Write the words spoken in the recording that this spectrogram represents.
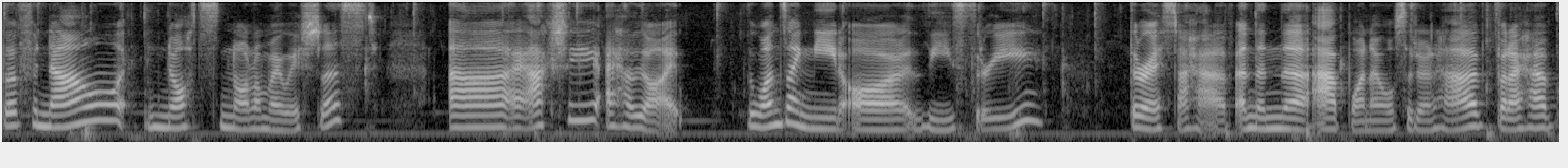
But for now, not not on my wish list. Uh, I actually, I have, I, the ones I need are these three. The rest I have. And then the app one I also don't have. But I have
